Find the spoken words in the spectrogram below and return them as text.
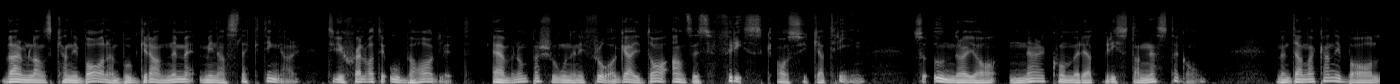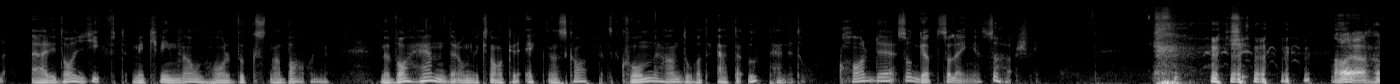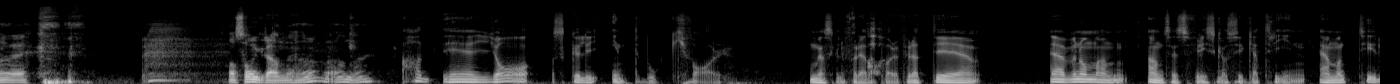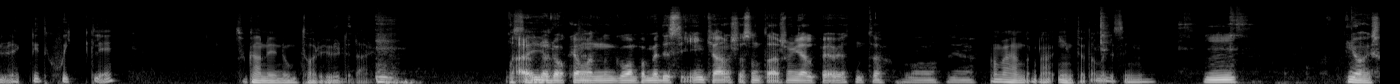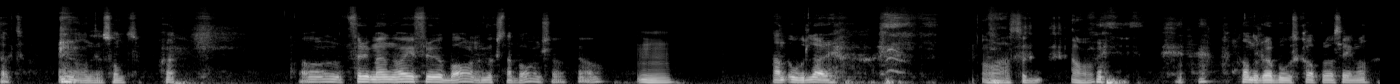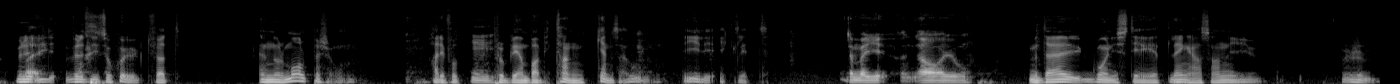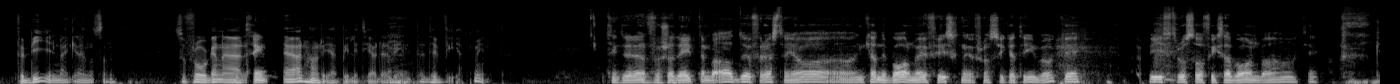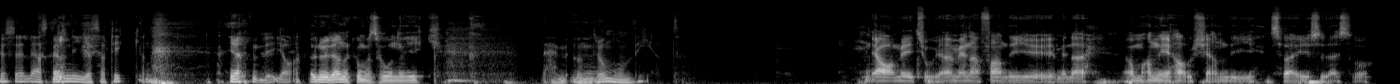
Värmlandskannibalen bor granne med mina släktingar. Tycker själv att det är obehagligt. Även om personen i fråga idag anses frisk av psykiatrin så undrar jag när kommer det att brista nästa gång? Men denna kannibal är idag gift med kvinna och hon har vuxna barn. Men vad händer om det knakar i äktenskapet? Kommer han då att äta upp henne då? Har det så gött så länge så hörs vi. Ja, ja. är- En sån granne. Ja, ja, nej. Ja, jag skulle inte bo kvar om jag skulle få reda på det. För att det, även om man anses frisk av psykiatrin, är man tillräckligt skicklig så kan det nog ta ur det där. Och säga, undrar då, kan man gå på medicin kanske, sånt där som hjälper, jag vet inte. Vad det ja, vad händer när han inte tar medicinen? Mm. Ja, exakt. Om det är sånt. Ja, fru, men har ju fru och barn, vuxna barn, så ja. Mm. Han odlar, Ja, alltså, ja. han odlar boskap, eller vad säger man? Men det, det är så sjukt för att en normal person hade fått Mm. problem bara vid tanken. Så här, oh, det är ju äckligt. Ja, men, ja, jo. Men där går han ju steget längre. Alltså han är ju förbi den där gränsen. Så frågan är, Jag tänk, är han rehabiliterad eller inte? Det vet man inte. tänkte den första dejten, bara, ah, du förresten, jag är en kannibal, men jag är frisk nu från psykiatrin. Okej, vi gifter oss och fixar barn. Bara, "Ah, okej. Kanske jag läste den nyhetsartikeln. Ja. det är jag. Hur den konversationen gick. Nej, men undrar om hon vet. Ja, men det tror jag. Jag menar, fan, det är ju, menar, om han är halvkänd i Sverige så där så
